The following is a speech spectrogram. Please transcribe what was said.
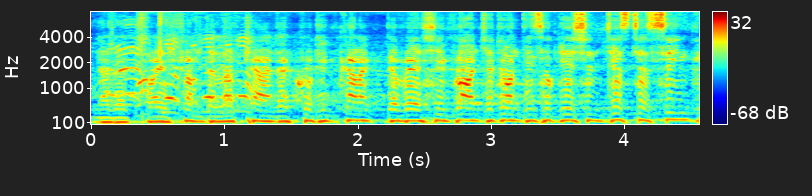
Another try from the left-hander couldn't connect the way she wanted on this occasion, just a single.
